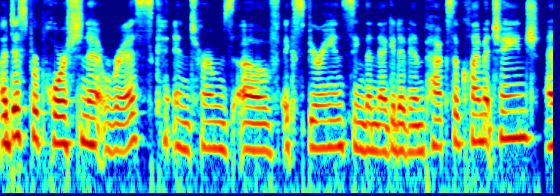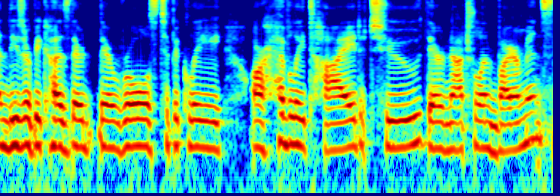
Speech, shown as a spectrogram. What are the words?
a disproportionate risk in terms of experiencing the negative impacts of climate change. And these are because their, their roles typically are heavily tied to their natural environments.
